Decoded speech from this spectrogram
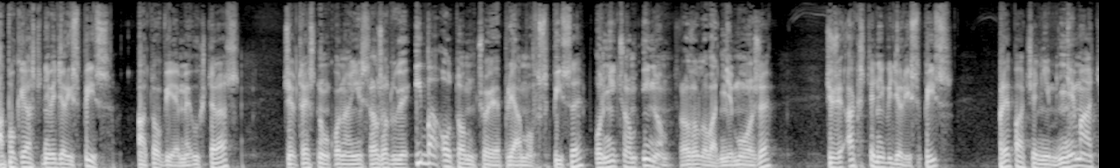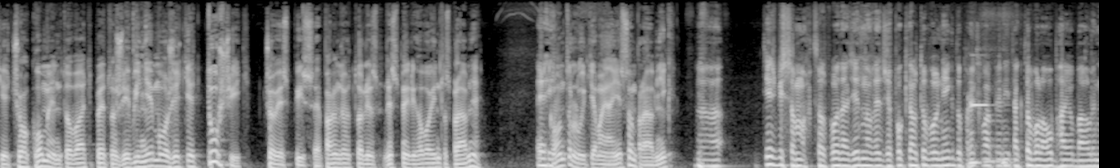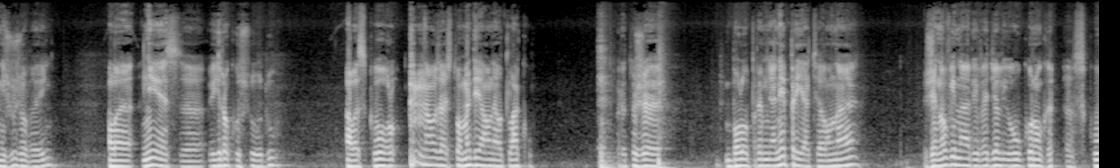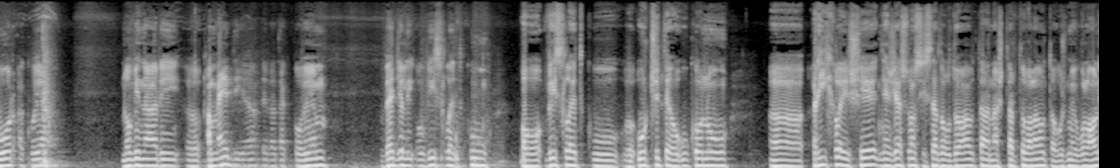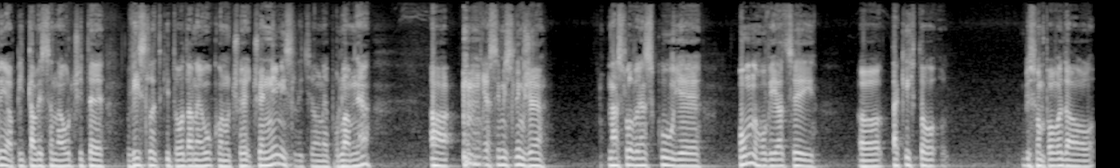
A pokiaľ ste nevedeli spis, a to vieme už teraz, že v trestnom konaní sa rozhoduje iba o tom, čo je priamo v spise, o ničom inom rozhodovať nemôže. Čiže ak ste nevideli spis, prepáčením nemáte čo komentovať, pretože vy nemôžete tušiť, čo je v spise. Pán doktor, nesmieli, hovorím to správne? Ej. Kontrolujte ma, ja nie som právnik. Uh, tiež by som chcel povedať jednu vec, že pokiaľ tu bol niekto prekvapený, tak to bola obhajoba Leny Žužovej, ale nie z e, výroku súdu, ale skôr naozaj z toho mediálneho tlaku. Pretože bolo pre mňa nepriateľné, že novinári vedeli o úkonoch e, skôr ako ja. Novinári e, a média, teda tak poviem, vedeli o výsledku, o výsledku e, určitého úkonu rýchlejšie, než ja som si sadol do auta a naštartoval auto. Už mi volali a pýtali sa na určité výsledky toho daného úkonu, čo je, čo je nemysliteľné podľa mňa. A ja si myslím, že na Slovensku je o mnoho viacej uh, takýchto, by som povedal, uh,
